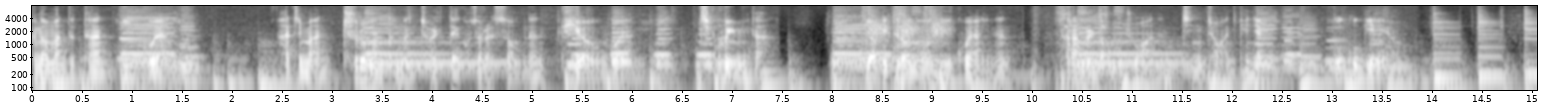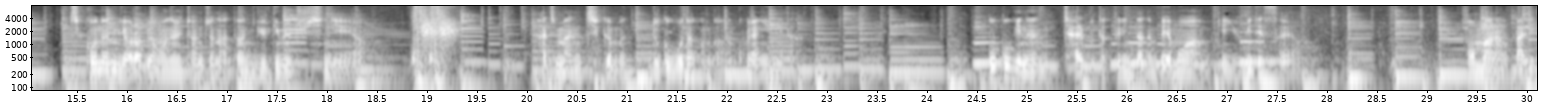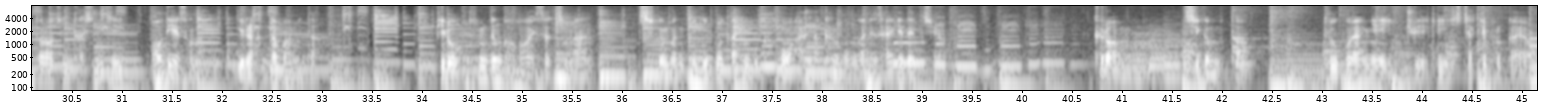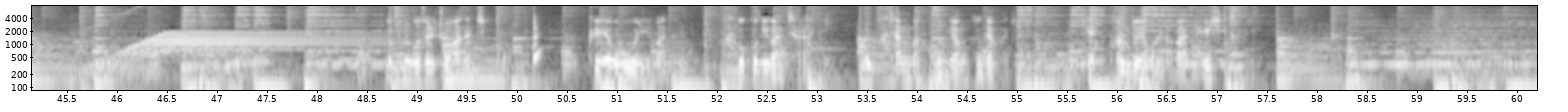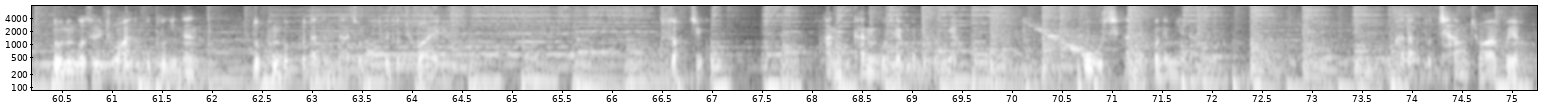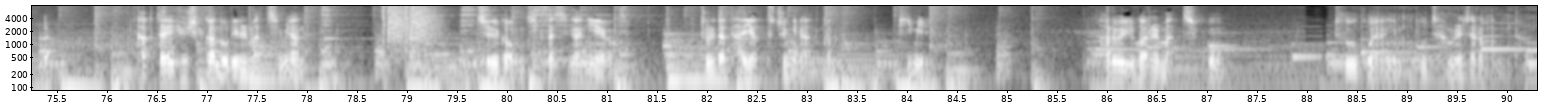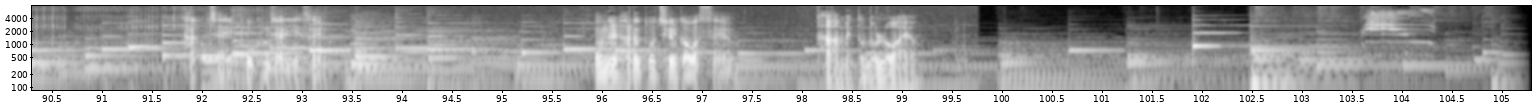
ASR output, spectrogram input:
근엄한 듯한 이 고양이. 하지만 추루만큼은 절대 거절할 수 없는 귀여운 고양이. 지코입니다. 여기 들어놓은 이 고양이는 사람을 너무 좋아하는 진정한 개냥이. 꾹꾹이에요. 지코는 여러 병원을 전전하던 유기묘 출신이에요. 하지만 지금은 누구보다 건강한 고양이입니다. 꾹꾹이는 잘 부탁드린다는 메모와 함께 유기됐어요. 엄마랑 빨리 떨어진 탓인지 어디에서나 꾹꾹이를 한다고 합니다. 비록 힘든 과거가 있었지만 지금은 누구보다 행복하고 안락한 공간에 살게 됐지요. 그럼 지금부터 두 고양이의 입주일기 시작해 볼까요? 높은 곳을 좋아하는 직구 그의 오후 일과는 꾹꾹이 관찰하기 창밖 풍경 구경하기 캣 콘도에 올라가 휴식하기 노는 것을 좋아하는 꾹꾹이는 높은 곳보다는 낮은 곳을 더 좋아해요 구석지고 아늑한 곳에 머무르며 오후 시간을 보냅니다 바닥도 참 좋아하고요 각자의 휴식과 놀이를 마치면 즐거운 식사 시간이에요. 둘 다 다이어트 중이라는 건 비밀. 하루 일과를 마치고 두 고양이 모두 잠을 자러 갑니다. 각자의 보금자리에서요. 오늘 하루도 즐거웠어요. 다음에 또 놀러 와요.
